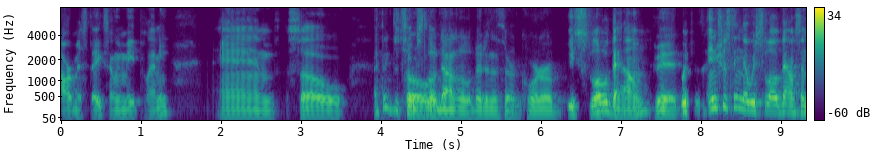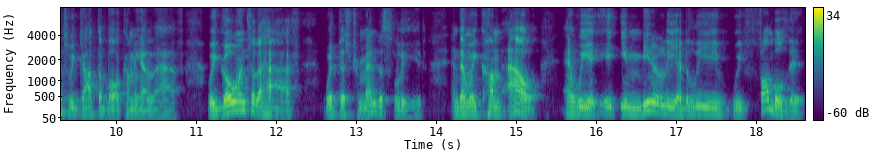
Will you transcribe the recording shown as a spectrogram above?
our mistakes and we made plenty and so I think the team so, slowed down a little bit in the third quarter. We slowed down a bit, which is interesting that we slowed down since we got the ball coming out of the half. We go into the half with this tremendous lead, and then we come out and we immediately, I believe, we fumbled it.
